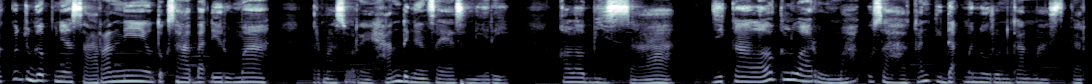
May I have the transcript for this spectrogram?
Aku juga punya saran nih untuk sahabat di rumah, termasuk Rehan dengan saya sendiri. Kalau bisa, jikalau keluar rumah usahakan tidak menurunkan masker.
